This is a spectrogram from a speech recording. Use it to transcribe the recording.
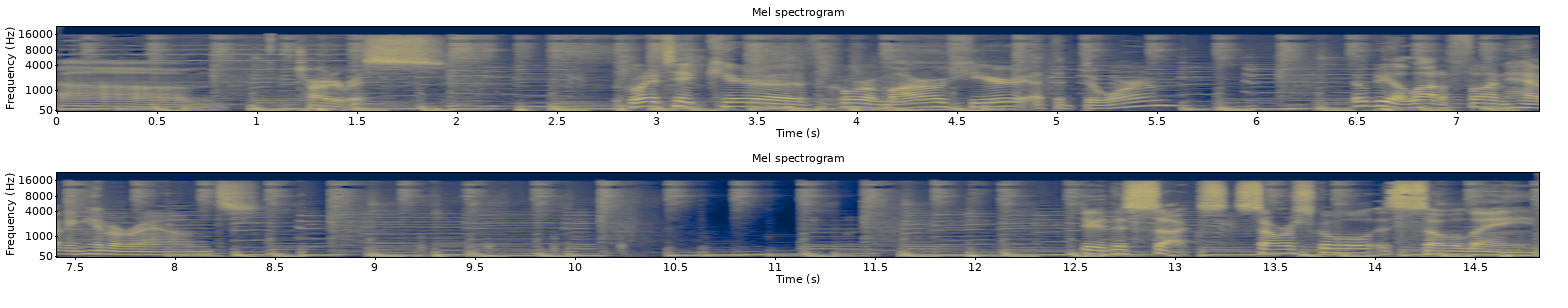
um, Tartarus. We're going to take care of Koromaru here at the dorm. It'll be a lot of fun having him around. Dude, this sucks. Summer school is so lame.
